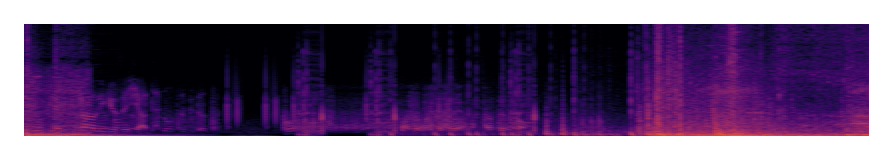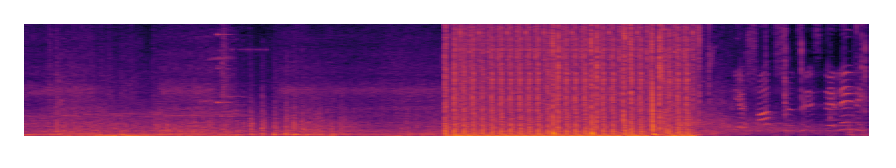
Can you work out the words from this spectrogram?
Zielobjekt Charlie gesichert. Ihr Scharfschütze ist erledigt.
